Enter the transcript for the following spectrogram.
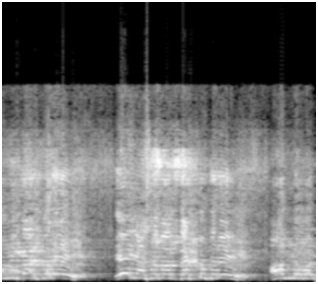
অঙ্গীকার করে এই আশাবাদ ব্যক্ত করে আমি আমার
